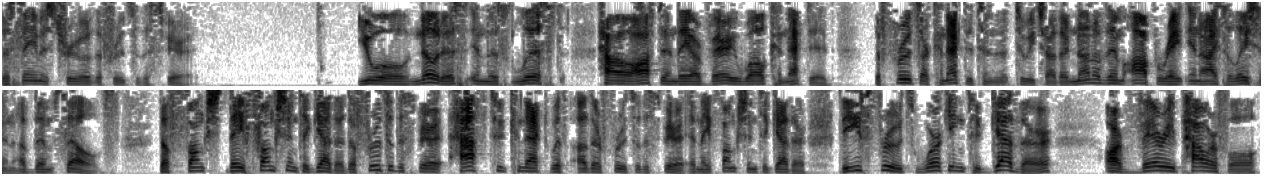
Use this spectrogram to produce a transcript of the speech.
The same is true of the fruits of the Spirit. You will notice in this list how often they are very well connected. The fruits are connected to, to each other. None of them operate in isolation of themselves. The func- they function together. The fruits of the Spirit have to connect with other fruits of the Spirit, and they function together. These fruits working together are very powerful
